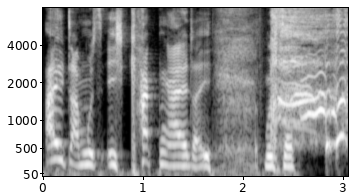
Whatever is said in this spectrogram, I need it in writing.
Alter, muss ich kacken, Alter. Ich muss das.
